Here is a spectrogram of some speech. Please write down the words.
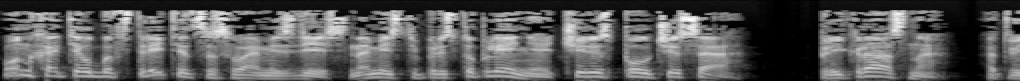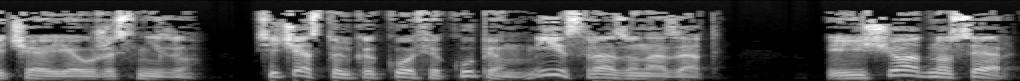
Он хотел бы встретиться с вами здесь, на месте преступления, через полчаса. «Прекрасно», — отвечаю я уже снизу. «Сейчас только кофе купим и сразу назад». «И еще одно, сэр.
